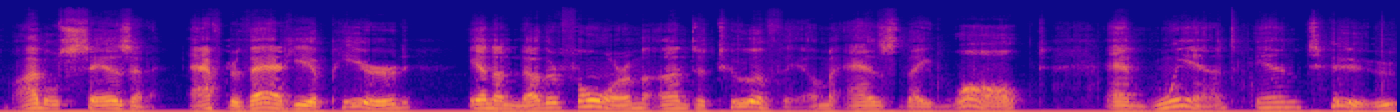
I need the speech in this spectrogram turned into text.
the Bible says, And after that he appeared in another form unto two of them as they walked and went into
